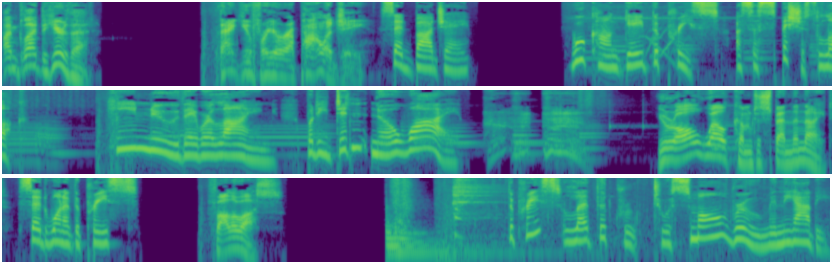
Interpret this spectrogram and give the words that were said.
I'm glad to hear that. Thank you for your apology. said Bajie. Wukong gave the priests a suspicious look. He knew they were lying, but he didn't know why, You're all welcome to spend the night. said one of the priests. Follow us. The priest led the group to a small room in the abbey.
